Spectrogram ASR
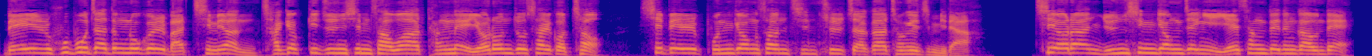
내일 후보자 등록을 마치면 자격기준 심사와 당내 여론조사를 거쳐 10일 본경선 진출자가 정해집니다. 치열한 윤신 경쟁이 예상되는 가운데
